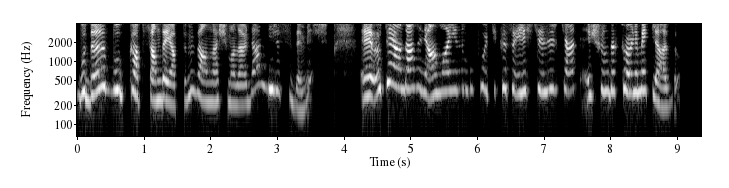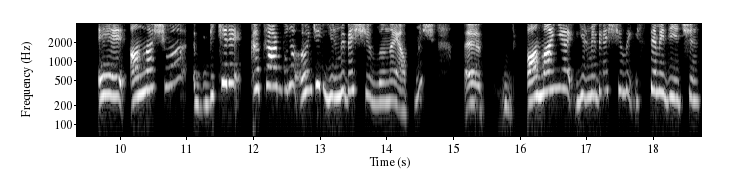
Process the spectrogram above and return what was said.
Bu da bu kapsamda yaptığımız anlaşmalardan birisi demiş. E, öte yandan hani Almanya'nın bu politikası eleştirilirken e, şunu da söylemek lazım. Ee, anlaşma bir kere Katar bunu önce 25 yıllığına yapmış. Ee, Almanya 25 yılı istemediği için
